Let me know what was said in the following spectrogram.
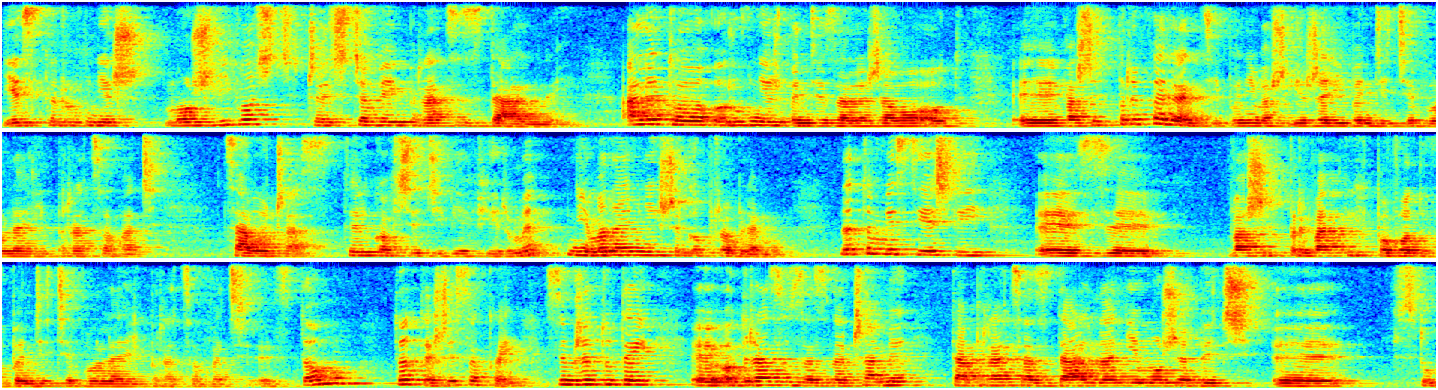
jest również możliwość częściowej pracy zdalnej, ale to również będzie zależało od y, Waszych preferencji, ponieważ jeżeli będziecie woleli pracować cały czas tylko w siedzibie firmy, nie ma najmniejszego problemu. Natomiast jeśli y, z Waszych prywatnych powodów będziecie woleli pracować z domu, to też jest ok. Z tym, że tutaj y, od razu zaznaczamy, ta praca zdalna nie może być y, w 100%.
